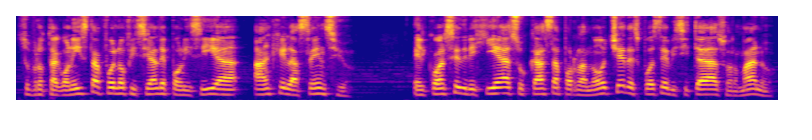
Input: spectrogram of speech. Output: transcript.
Su protagonista fue el oficial de policía Ángel Asensio, el cual se dirigía a su casa por la noche después de visitar a su hermano.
